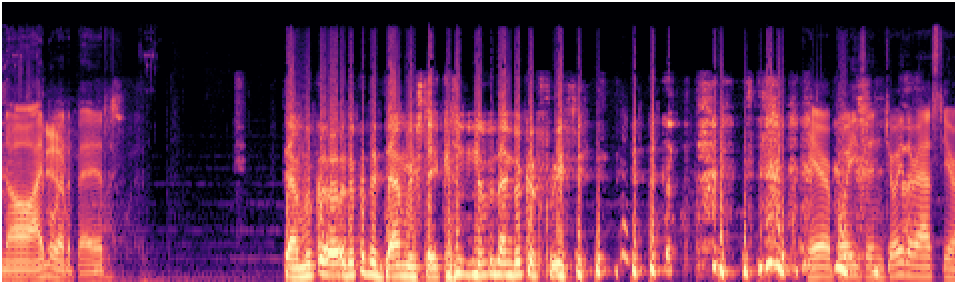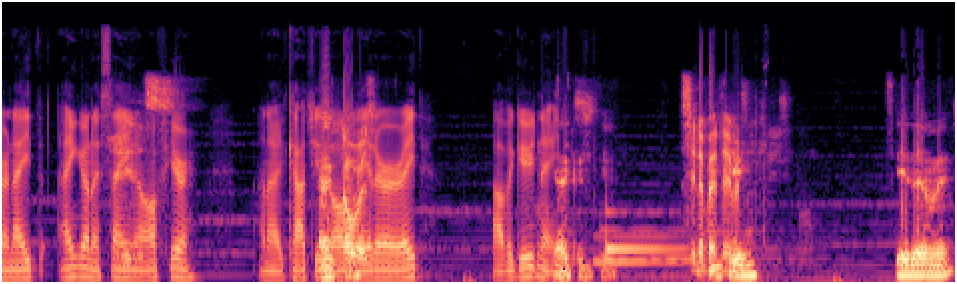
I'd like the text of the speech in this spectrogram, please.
no, I'm yeah. out of bed. Damn! Look at look at the damage taken. and then look at Freezy. here, boys, enjoy the rest of your night. I'm gonna sign yes. off here, and I'll catch you all later. All right. Have a good night. Yeah, good. See you in a bit, David. See you there, mate.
